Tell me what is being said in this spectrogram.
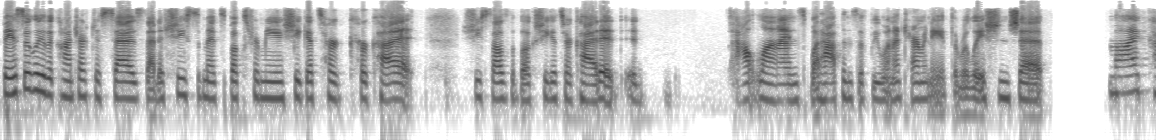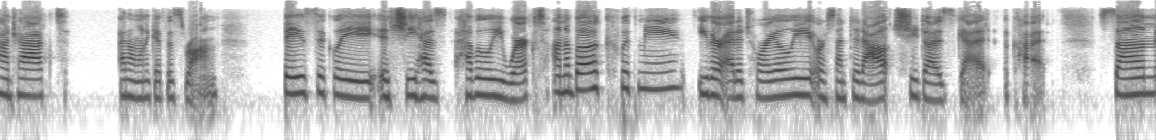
Basically, the contract just says that if she submits books for me, she gets her her cut. She sells the book, she gets her cut. It, it outlines what happens if we want to terminate the relationship my contract, I don't want to get this wrong. Basically, if she has heavily worked on a book with me, either editorially or sent it out, she does get a cut. Some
